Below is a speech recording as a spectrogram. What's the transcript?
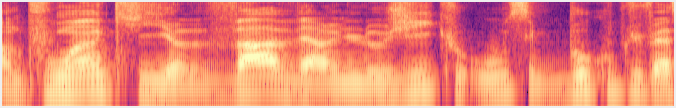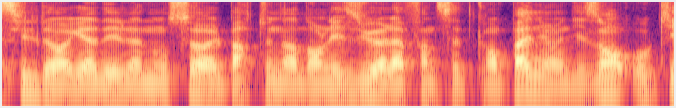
un point qui euh, va vers une logique où c'est beaucoup plus facile de regarder l'annonceur et le partenaire dans les yeux à la fin de cette campagne en disant OK,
